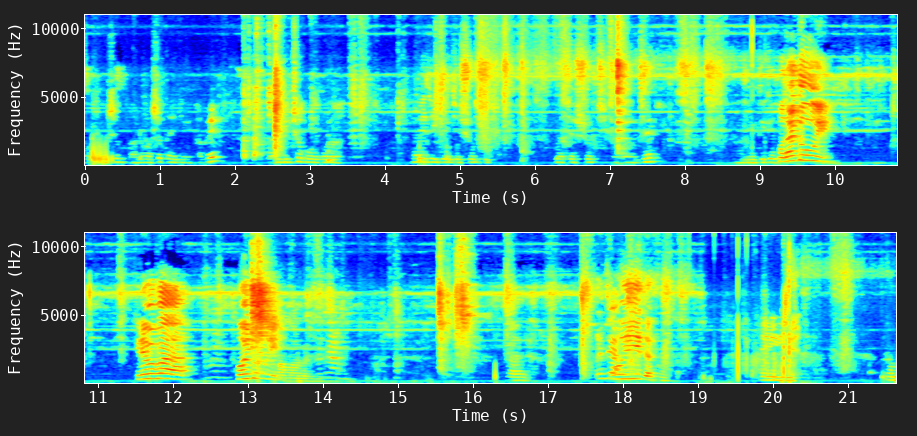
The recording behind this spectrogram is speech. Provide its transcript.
কাশি ভালোবাসে তাই মেয়ে খাবে আর কিছু করব না। এদিকে যে সবজি মাছের সবজি কাটা হয়েছে। এদিকে কোথায় তুই? কিরে বাবা? কই তুই? ওই দেখো। এই যে আম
